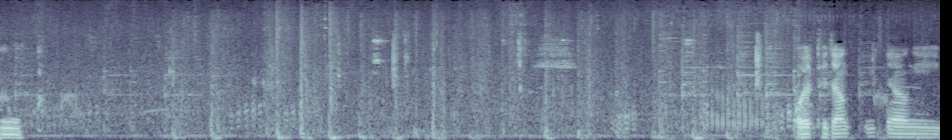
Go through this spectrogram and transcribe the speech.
음. 어, 대장장이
